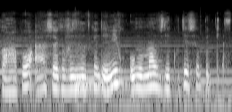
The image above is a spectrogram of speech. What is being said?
par rapport à ce que vous êtes en train de vivre au moment où vous écoutez ce podcast.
